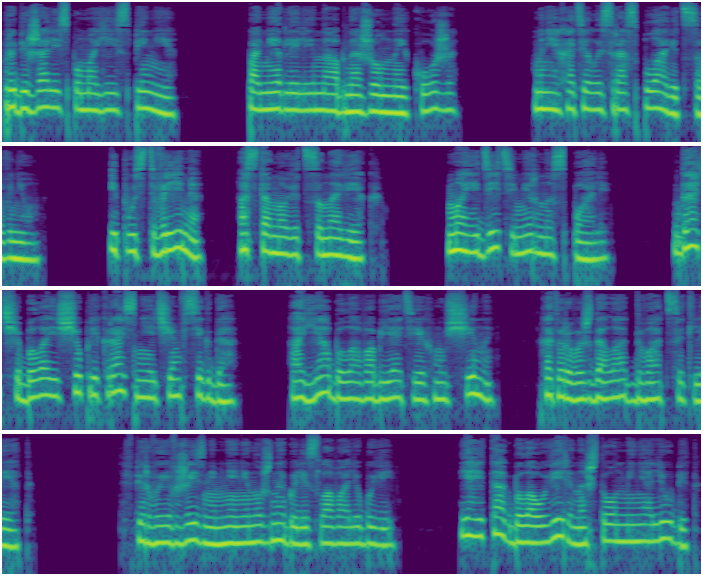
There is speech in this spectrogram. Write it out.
пробежались по моей спине, помедлили на обнаженной коже. Мне хотелось расплавиться в нем. И пусть время остановится навек. Мои дети мирно спали. Дача была еще прекраснее, чем всегда а я была в объятиях мужчины, которого ждала 20 лет. Впервые в жизни мне не нужны были слова любви. Я и так была уверена, что он меня любит.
